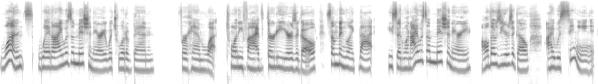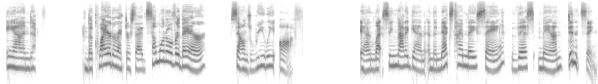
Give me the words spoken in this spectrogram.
Once when I was a missionary, which would have been for him what, 25, 30 years ago, something like that. He said, "When I was a missionary all those years ago, I was singing and the choir director said, Someone over there sounds really off and let's sing that again. And the next time they sang, this man didn't sing.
